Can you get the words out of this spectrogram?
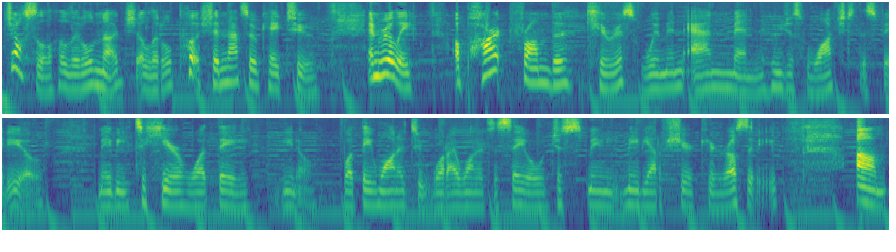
jostle, a little nudge, a little push, and that's okay too. And really, apart from the curious women and men who just watched this video, maybe to hear what they, you know, what they wanted to, what I wanted to say, or just maybe maybe out of sheer curiosity. Um,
